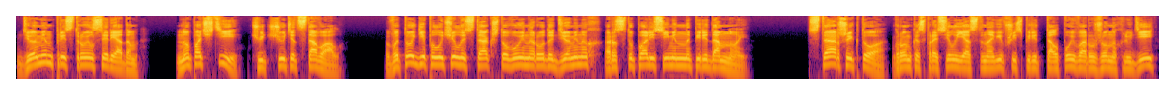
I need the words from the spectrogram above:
Демин пристроился рядом, но почти, чуть-чуть отставал. В итоге получилось так, что воины рода Деминых расступались именно передо мной. «Старший кто?» — громко спросил я, остановившись перед толпой вооруженных людей,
